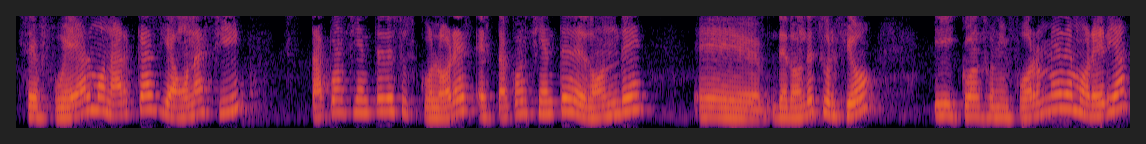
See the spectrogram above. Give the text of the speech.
se fue al Monarcas y aún así está consciente de sus colores, está consciente de dónde, eh, de dónde surgió y con su uniforme de Morelia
